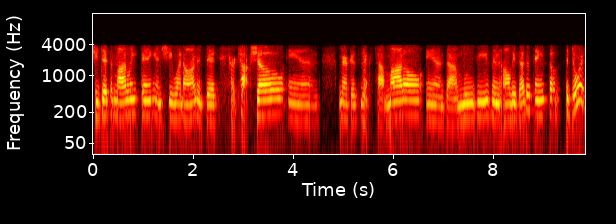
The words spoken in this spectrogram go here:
she did the modeling thing and she went on and did her talk show and America's Next Top Model and uh, movies and all these other things. So the door is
